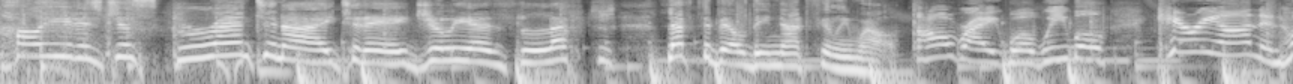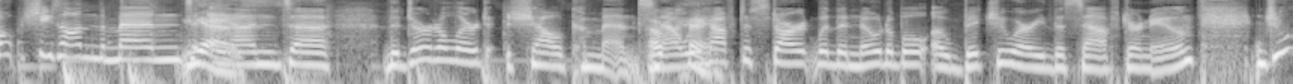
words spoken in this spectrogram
Holly. It is just Grant and I today. Julia's left left the building, not feeling well. All right. Well, we will carry on and hope she's on the mend. Yes. And uh, the dirt alert shall commence. Now, we have to start with a notable obituary this afternoon. Julie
